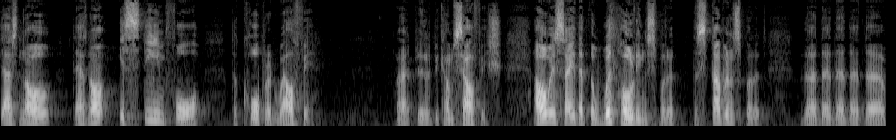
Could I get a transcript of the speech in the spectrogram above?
does no, there's no esteem for the corporate welfare. Right? Then it becomes selfish. I always say that the withholding spirit, the stubborn spirit, the, the, the,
